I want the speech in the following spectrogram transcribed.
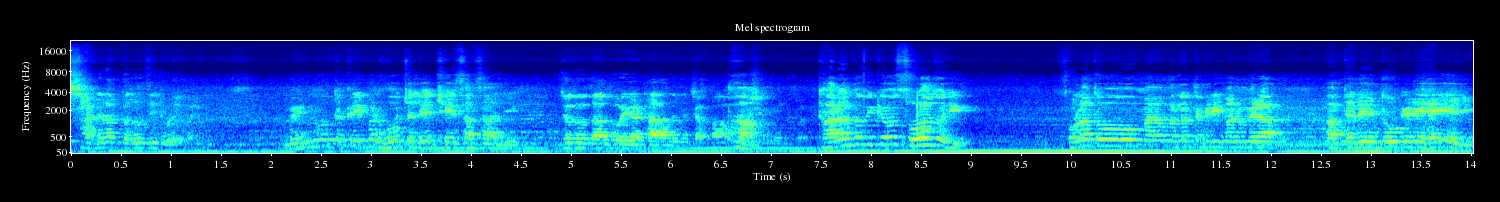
ਸਾਡੇ ਨਾਲ ਕਦੋਂ ਤੋਂ ਜੁੜੇ ਹੋਏ ਹੋ? ਮੈਨੂੰ ਤਕਰੀਬਨ ਹੋ ਚੱਲੇ 6-7 ਸਾਲ ਜੀ। ਜਦੋਂ ਦਾ 2018 ਦੇ ਵਿੱਚ ਆਪਾਂ ਹਾਂ। 18 ਤੋਂ ਵੀ ਕਿਉਂ? 16 ਤੋਂ ਜੀ। 16 ਤੋਂ ਮੈਂ ਮਤਲਬ ਤਕਰੀਬਨ ਮੇਰਾ ਹਫ਼ਤੇ ਦੇ ਦੋ ਗੇੜੇ ਹੈਗੇ ਆ ਜੀ।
